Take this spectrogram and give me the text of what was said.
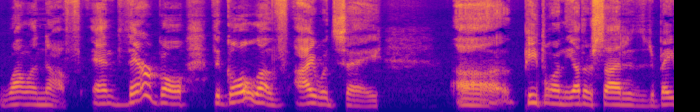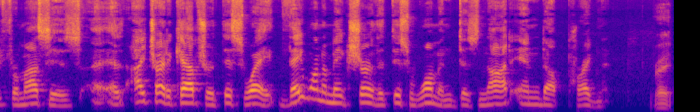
well enough. And their goal, the goal of, I would say, uh, people on the other side of the debate from us is, as I try to capture it this way, they want to make sure that this woman does not end up pregnant. Right.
